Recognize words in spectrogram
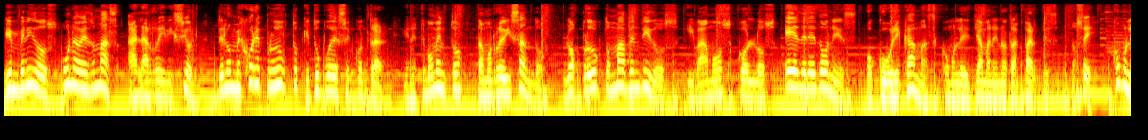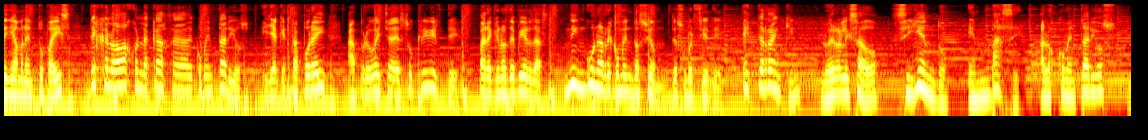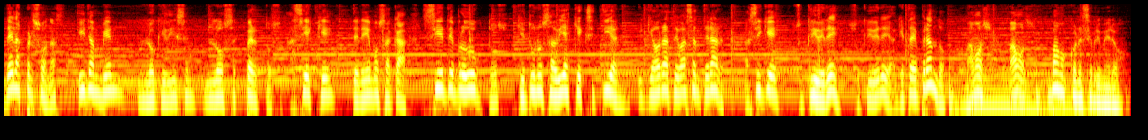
Bienvenidos una vez más a la revisión de los mejores productos que tú puedes encontrar. En este momento estamos revisando los productos más vendidos y vamos con los edredones o cubrecamas, como les llaman en otras partes. No sé, ¿cómo le llaman en tu país? Déjalo abajo en la caja de comentarios. Y ya que estás por ahí, aprovecha de suscribirte para que no te pierdas ninguna recomendación de Super 7. Este ranking lo he realizado siguiendo en base a los comentarios de las personas y también lo que dicen los expertos. Así es que tenemos acá 7 productos que tú no sabías que existían y que ahora te vas a enterar. Así que suscríbete, suscríbete. ¿A estás esperando? Vamos, vamos, vamos con ese primero.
